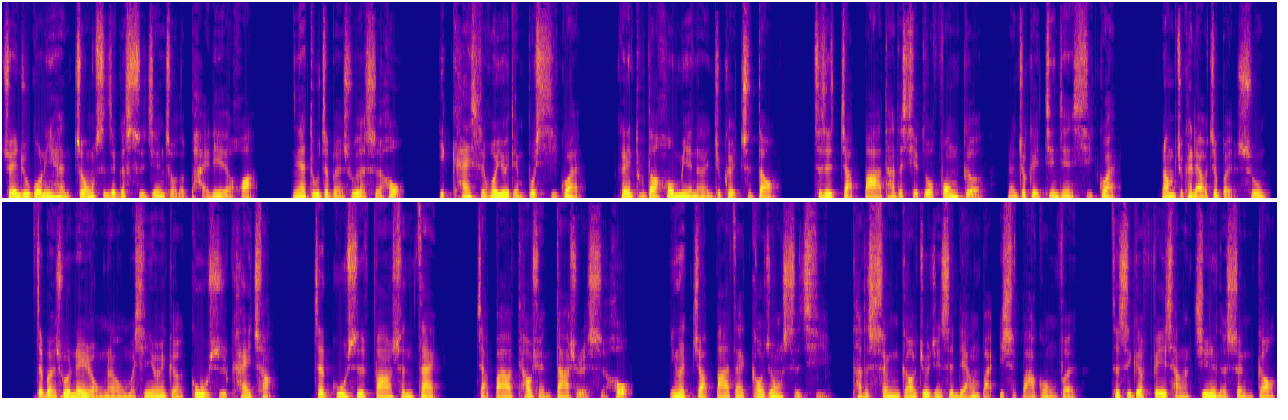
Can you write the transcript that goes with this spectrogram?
所以如果你很重视这个时间轴的排列的话，你在读这本书的时候，一开始会有点不习惯，可你读到后面呢，你就可以知道这是贾巴他的写作风格，人就可以渐渐习惯。那我们就可以聊这本书。这本书的内容呢，我们先用一个故事开场。这故事发生在贾巴要挑选大学的时候，因为贾巴在高中时期，他的身高就已经是两百一十八公分，这是一个非常惊人的身高。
